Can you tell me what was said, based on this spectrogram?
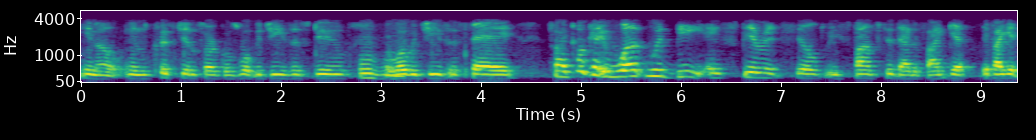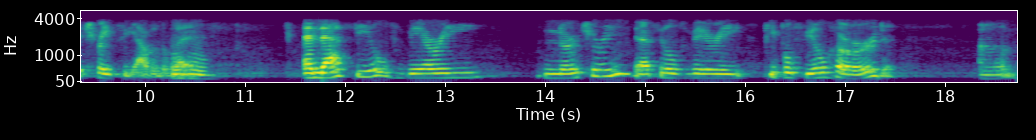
you know, in Christian circles, what would Jesus do? Mhm. or what would Jesus say? It's like, okay, what would be a spirit filled response to that if I get if I get Tracy out of the way? Mhm. And that feels very nurturing. That feels very people feel heard. Um,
